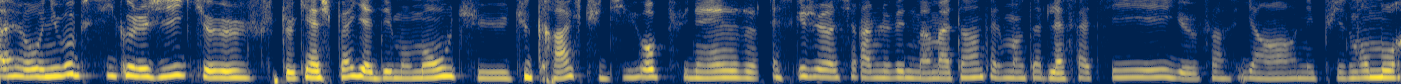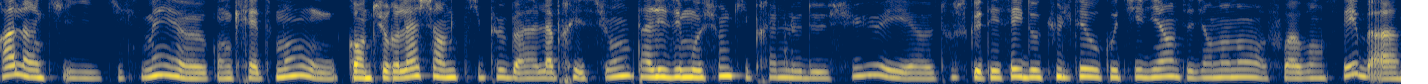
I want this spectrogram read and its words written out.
Alors au niveau psychologique, euh, je te cache pas, il y a des moments où tu, tu craques, tu dis oh punaise, est-ce que je vais réussir à me lever demain matin tellement t'as de la fatigue, enfin il y a un épuisement moral hein, qui, qui se met euh, concrètement. quand tu relâches un petit peu bah, la pression, t'as les émotions qui prennent le dessus et euh, tout ce que t'essayes d'occulter au quotidien, te dire non non faut avancer, bah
